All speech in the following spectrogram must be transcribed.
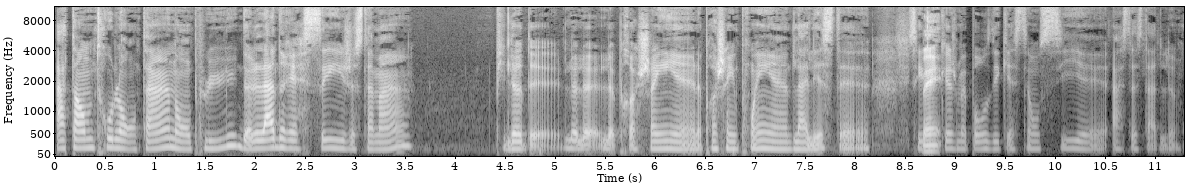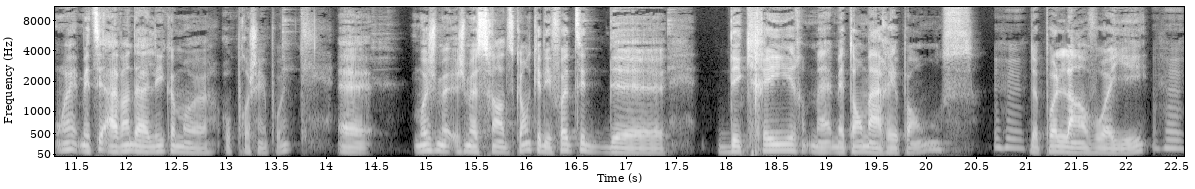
attendre trop longtemps non plus de l'adresser justement. Puis là de le, le, le prochain euh, le prochain point euh, de la liste euh, c'est Ben- que je me pose des questions aussi à ce stade là Ouais, mais tu sais, avant d'aller comme euh, au prochain point, euh, moi je me je me suis rendu compte que des fois, tu sais, de d'écrire, ma- mettons ma réponse, Mhm, de pas l'envoyer, mhm.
